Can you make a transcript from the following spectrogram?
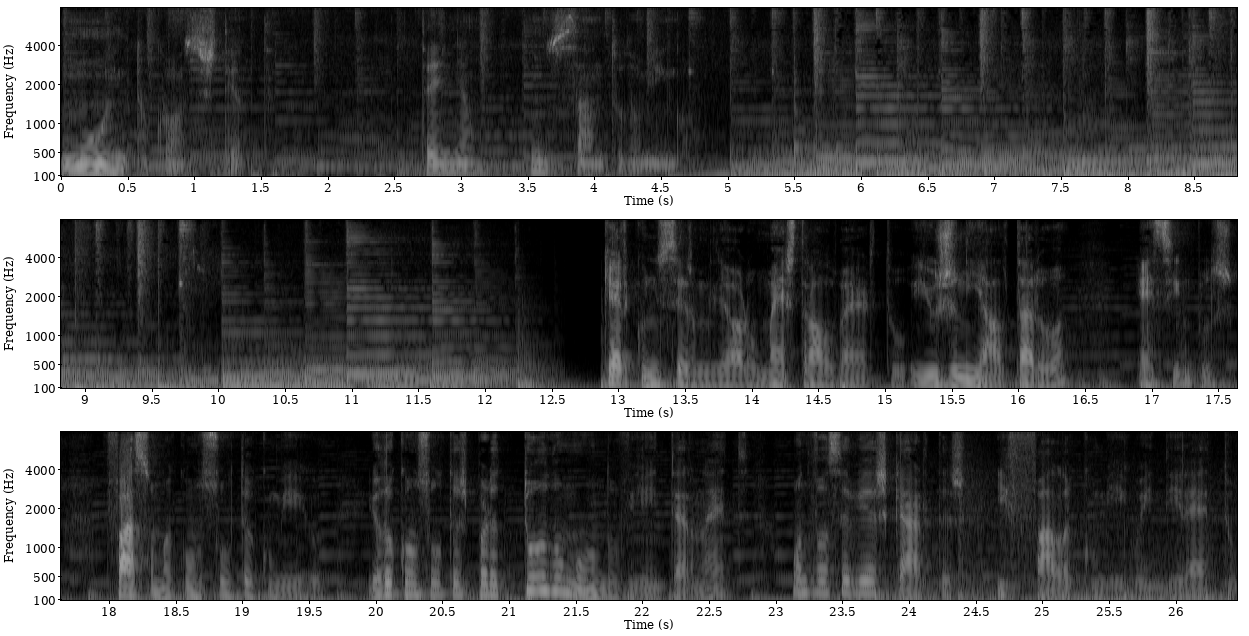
muito consistente. Tenham um santo domingo. Quer conhecer melhor o Mestre Alberto e o Genial Tarot? É simples, faça uma consulta comigo. Eu dou consultas para todo o mundo via internet, onde você vê as cartas e fala comigo em direto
